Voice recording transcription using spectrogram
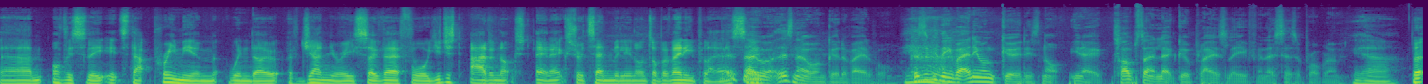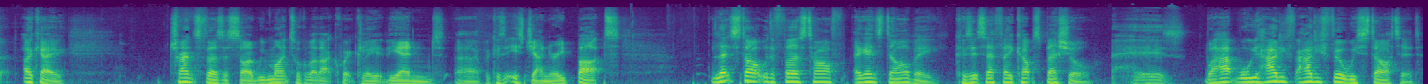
Um, obviously, it's that premium window of January, so therefore you just add an, ox- an extra ten million on top of any player. There's so no, there's no one good available. Because if you think about anyone good, is not you know clubs don't let good players leave unless there's a problem. yeah, but okay. Transfers aside, we might talk about that quickly at the end uh, because it is January. But let's start with the first half against Derby because it's FA Cup special. It is. Well, how, well, how do you how do you feel we started?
